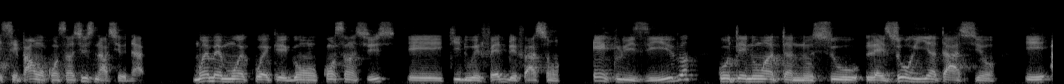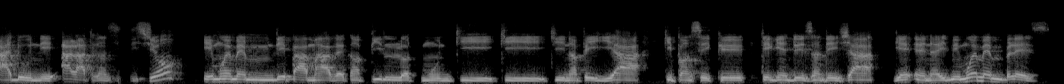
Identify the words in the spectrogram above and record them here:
ce n'est pas un consensus national. Moi-même, moi, crois que un consensus et qui doit être fait de façon inclusive, côté nous entendre sous les orientations et à donner à la Et moi-même, département avec un pile l'autre monde qui, qui, qui dans le pays qui pensait que tu as deux ans déjà, gain un an demi. Moi-même, Blaise,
